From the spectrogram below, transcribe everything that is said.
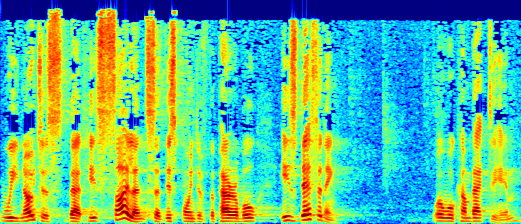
we notice that his silence at this point of the parable is deafening. Well, we'll come back to him.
